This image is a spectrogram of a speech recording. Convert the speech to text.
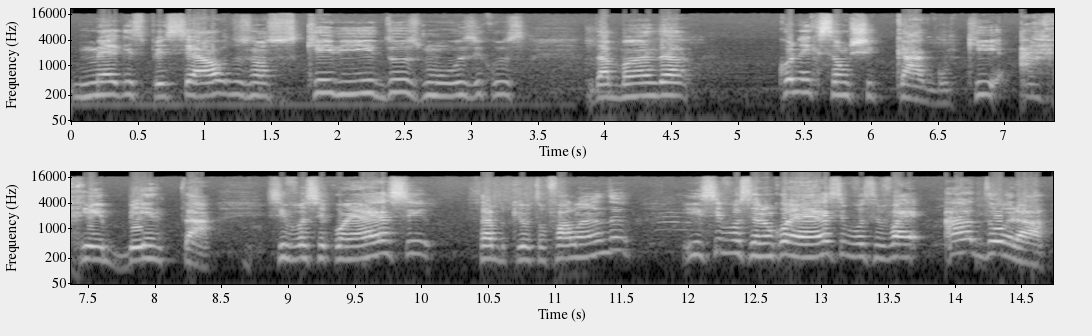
mega especial dos nossos queridos músicos da banda Conexão Chicago, que arrebenta. Se você conhece, sabe o que eu tô falando. E se você não conhece, você vai adorar.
